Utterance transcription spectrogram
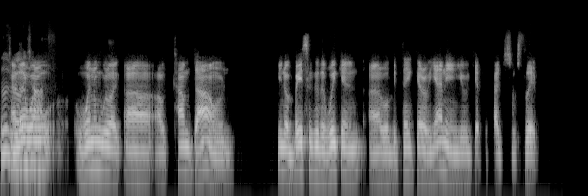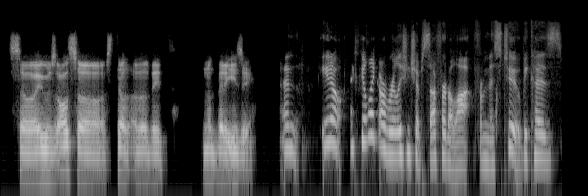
And really then tough. when, when we're like, uh, I'll calm down, you know, basically the weekend I will be taking care of Yanni and you will get to catch some sleep. So it was also still a little bit not very easy. And, you know, I feel like our relationship suffered a lot from this too, because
